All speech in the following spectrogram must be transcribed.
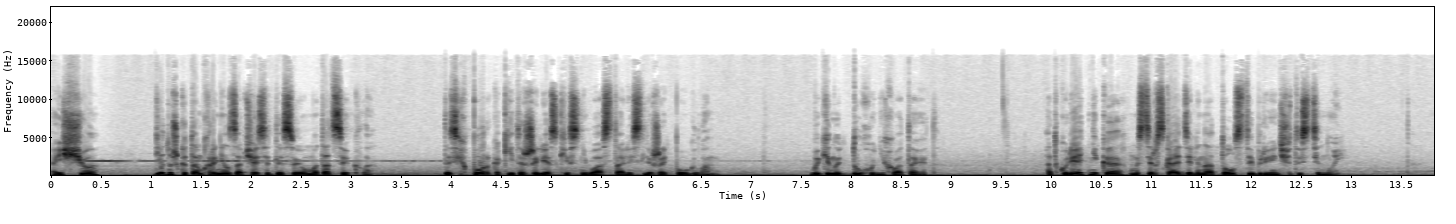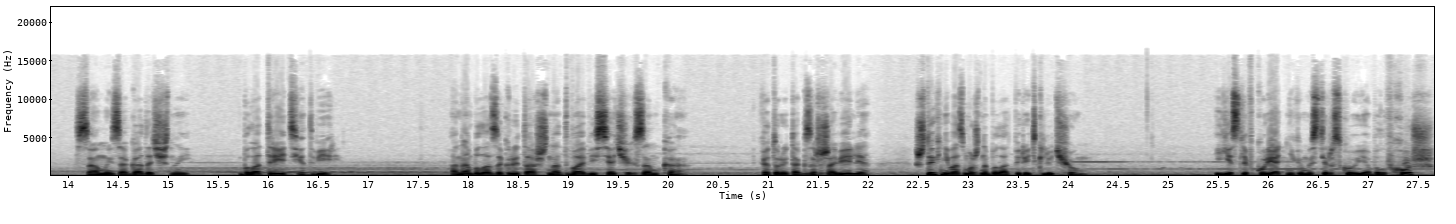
А еще дедушка там хранил запчасти для своего мотоцикла. До сих пор какие-то железки с него остались лежать по углам. Выкинуть духу не хватает. От курятника мастерская отделена толстой бревенчатой стеной. Самой загадочной была третья дверь. Она была закрыта аж на два висячих замка, которые так заржавели, что их невозможно было отпереть ключом. И если в курятник и мастерскую я был вхож,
